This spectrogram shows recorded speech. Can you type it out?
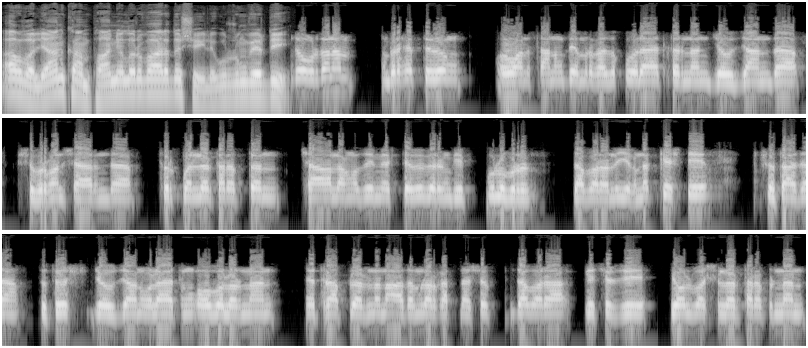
agzalýan kampaniýalary barada şeýle gürrüň berdi. Dogrudanam, bir hepde öň Owganystanyň demirgazyk welaýatlaryndan Jowzjanda, Şuburgan şäherinde türkmenler tarapdan Çagalaňyzy mekdebe beriň diýip uly bir dabaraly ýygnak geçdi. Şu taýda tutuş Jowzjan welaýatynyň obalaryndan etraplaryndan adamlar gatnaşyp, dabara geçiriji ýolbaşçylar tarapyndan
